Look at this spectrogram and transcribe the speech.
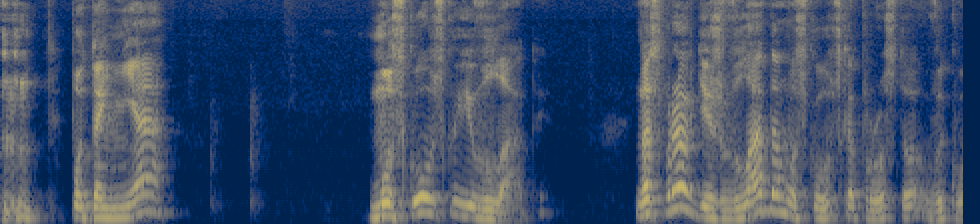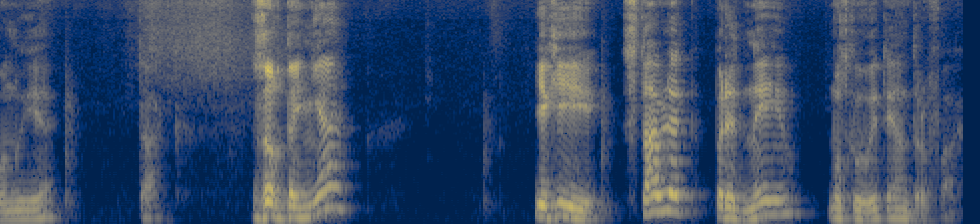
подання московської влади. Насправді ж влада московська просто виконує так. Завдання, які ставлять перед нею московити андрофаги.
